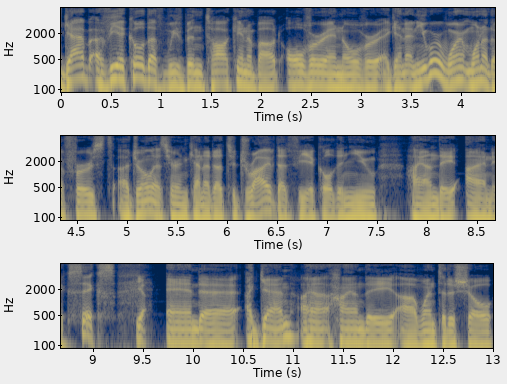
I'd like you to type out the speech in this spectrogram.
Gab, a vehicle that we've been talking about over and over again, and you were one one of the first uh, journalists here in Canada to drive that vehicle, the new Hyundai Ioniq 6. Yeah. And uh, again, Hyundai uh, went to the show,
